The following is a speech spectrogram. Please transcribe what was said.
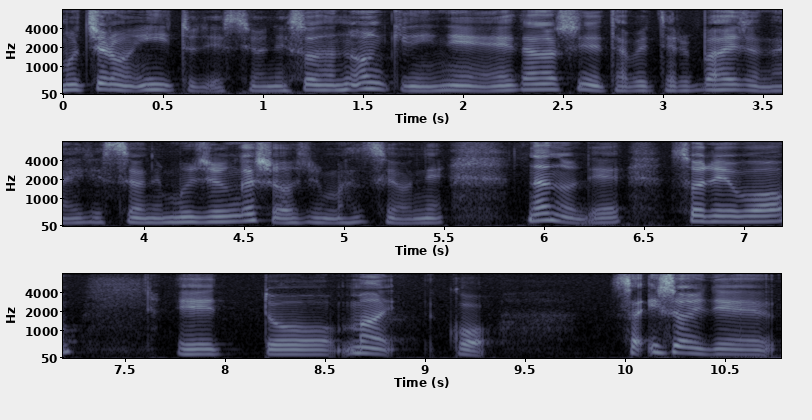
もちろん eat ですよね。そんなのんきにね、楽しんで食べてる場合じゃないですよね。矛盾が生じますよね。なので、それを、えー、っと、まあ、こう、さ急いで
